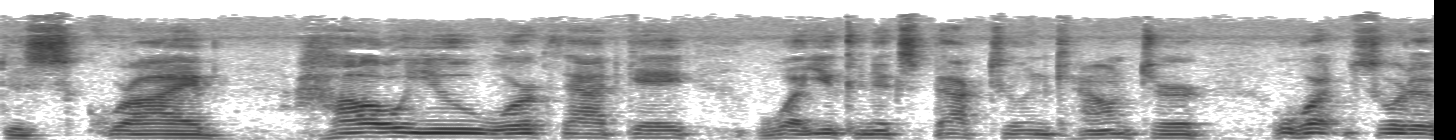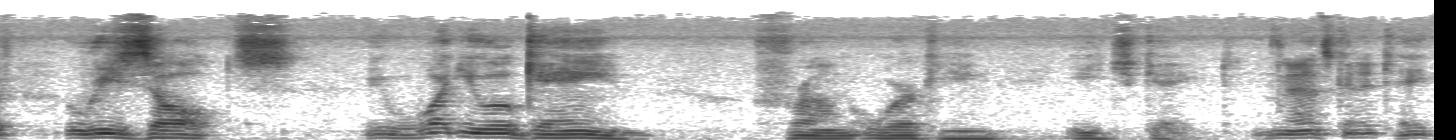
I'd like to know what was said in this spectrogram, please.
describe how you work that gate, what you can expect to encounter, what sort of results, what you will gain from working each gate. And that's going to take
